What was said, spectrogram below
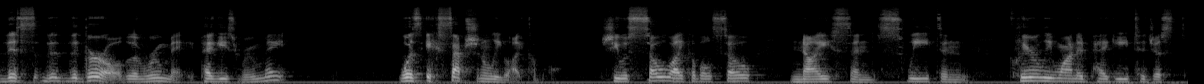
this the, the girl, the roommate, Peggy's roommate, was exceptionally likable. She was so likable, so nice and sweet, and clearly wanted Peggy to just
